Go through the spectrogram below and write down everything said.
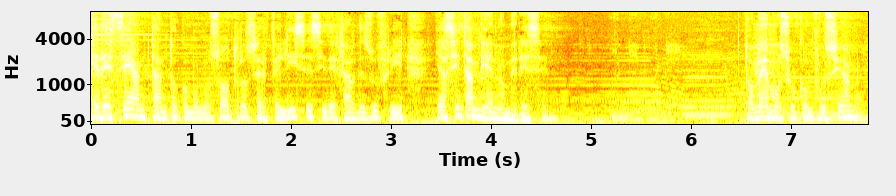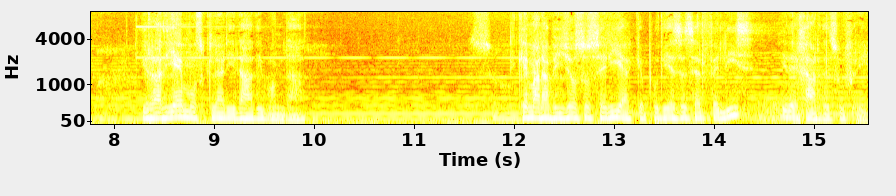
que desean tanto como nosotros ser felices y dejar de sufrir, y así también lo merecen. Tomemos su confusión, irradiemos claridad y bondad. Qué maravilloso sería que pudiese ser feliz y dejar de sufrir.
